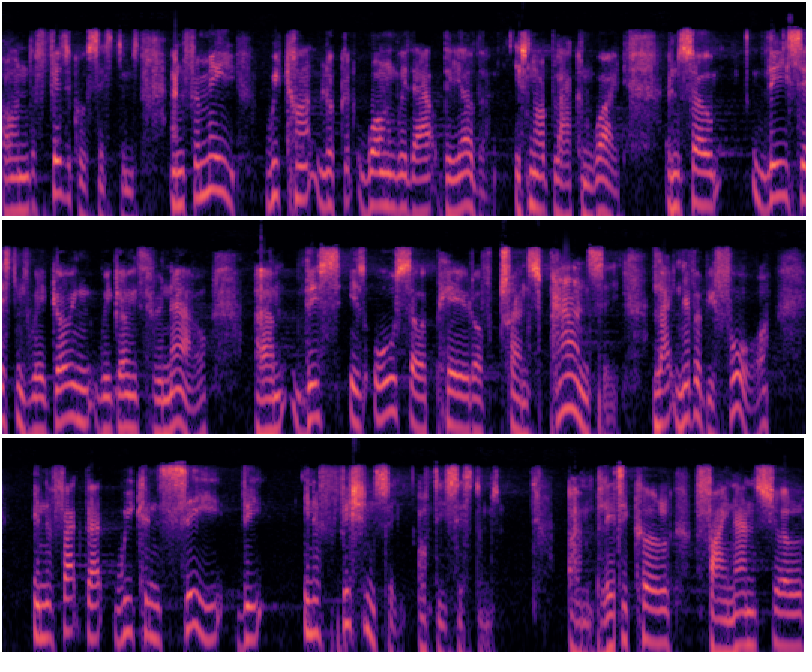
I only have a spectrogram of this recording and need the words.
on the physical systems. And for me, we can't look at one without the other. It's not black and white. And so these systems we're going, we're going through now, um, this is also a period of transparency like never before in the fact that we can see the inefficiency of these systems. Um, political, financial,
